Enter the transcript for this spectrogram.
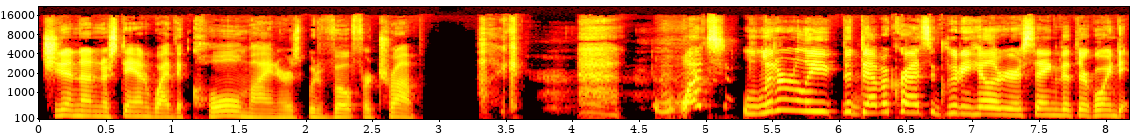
She didn't understand why the coal miners would vote for Trump. Like, what? Literally, the Democrats, including Hillary, are saying that they're going to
